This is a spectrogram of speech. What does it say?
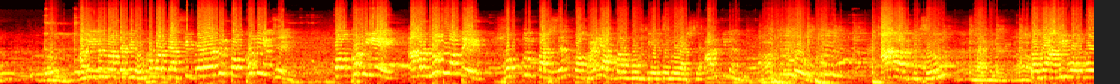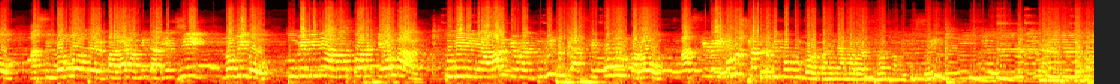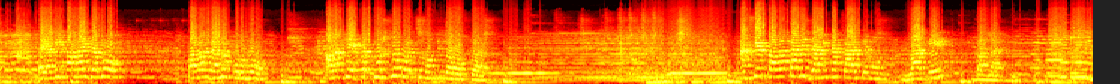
আমি এই জন্য আপনাকে ধন্যবাদ আজকে বেলায়েতের আপনার চলে আসছে। আর কি লাগবে? আর কিছু লাগে না। তবে আমি বলব, আজকে নবুয়তের পালায় আমি দাঁড়িয়েছি। নবী গো, তুমি বিনে আমার তো আর কেউ নাই। তুমি বিনে আমার কেউ নাই। তুমি যদি আজকে কবুল করো আজকের এই অনুষ্ঠান যদি কবুল করো, তাহলে আমার আর আমি কিছুই তাই আমি পালায় যাব, পালার গান করব। আমাকে একটা প্রশ্ন করেছে অতি চমৎকার কার কেমন লাগে বা লাগবে?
